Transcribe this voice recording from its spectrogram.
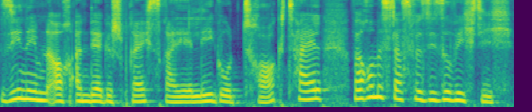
Sie nehmen auch an der Gesprächsreihe Lego Talk teil. Warum ist das für Sie so wichtig?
